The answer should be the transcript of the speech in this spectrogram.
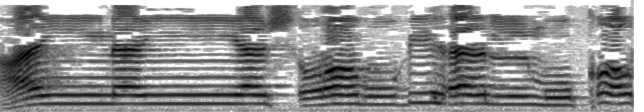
عينا يشرب بها المقربون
